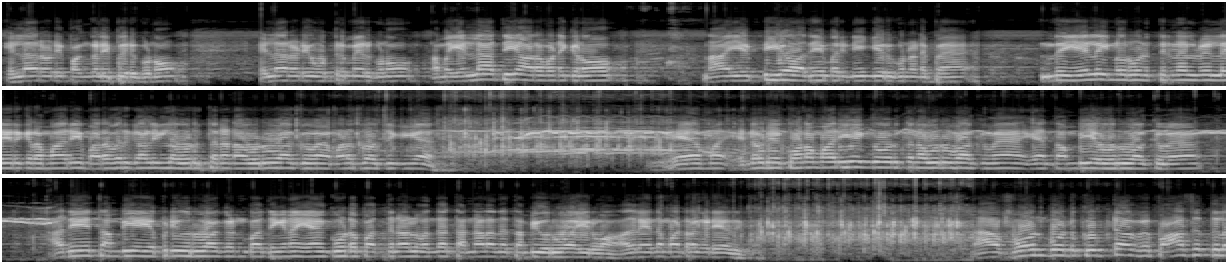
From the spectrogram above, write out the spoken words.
எல்லாருடைய பங்களிப்பு இருக்கணும். எல்லாருடைய ஒற்றுமை இருக்கணும். நம்ம எல்லாத்தையும் அரவணைக்கணும். நான் எப்படியோ அதே மாதிரி நீங்கள் இருக்கணும்னு நினைப்பேன். இந்த ஏழை இன்னொரு திருநெல்வேலியில் இருக்கிற மாதிரி மறவர்காலியில் ஒருத்தனை நான் உருவாக்குவேன். மனசில் வச்சுக்கோங்க. ஏமா என்னுடைய குணம் மாதிரியே இங்கே ஒருத்தனை உருவாக்குவேன். என் தம்பியை உருவாக்குவேன். அதே தம்பியை எப்படி உருவாக்குன்னு பார்த்தீங்கன்னா என் கூட பத்து நாள் வந்தால் தன்னால் அந்த தம்பி உருவாகிடுவான் அதில் எந்த மாற்றம் கிடையாது. நான் ஃபோன் போட்டு கூப்பிட்டா பாசத்தில்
